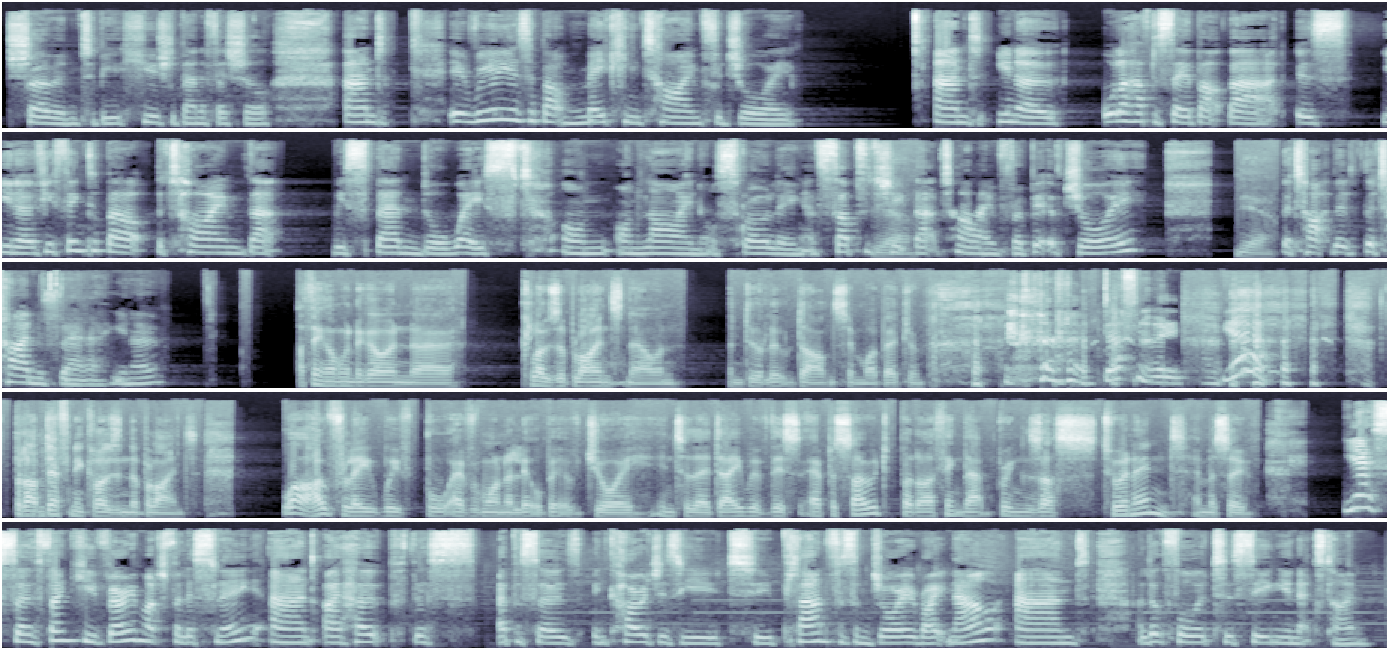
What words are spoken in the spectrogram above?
shown to be hugely beneficial, and it really is about making time for joy. And you know, all I have to say about that is, you know, if you think about the time that we spend or waste on online or scrolling and substitute yeah. that time for a bit of joy yeah the time the, the time is there you know I think I'm going to go and uh, close the blinds now and, and do a little dance in my bedroom. definitely. Yeah. but I'm definitely closing the blinds. Well, hopefully, we've brought everyone a little bit of joy into their day with this episode. But I think that brings us to an end, Emma Sue. Yes, so thank you very much for listening. And I hope this episode encourages you to plan for some joy right now. And I look forward to seeing you next time.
